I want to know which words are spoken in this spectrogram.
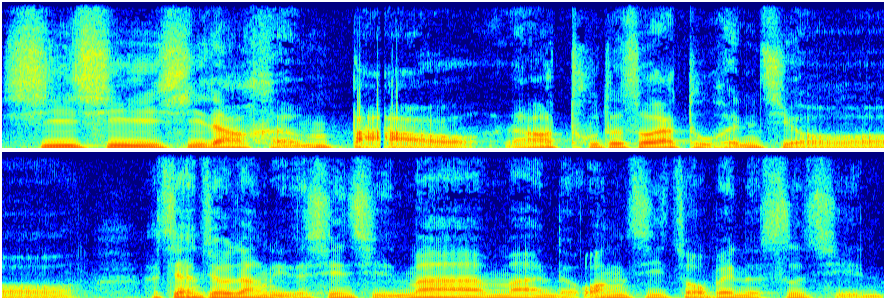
吸气吸到很饱，然后吐的时候要吐很久，这样就让你的心情慢慢的忘记周边的事情，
